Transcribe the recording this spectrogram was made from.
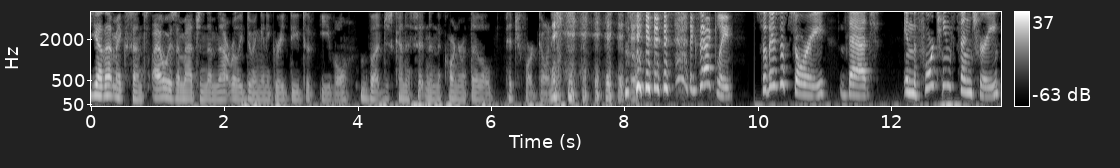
Yeah, that makes sense. I always imagine them not really doing any great deeds of evil, but just kind of sitting in the corner with their little pitchfork going. exactly. So there's a story that in the 14th century,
